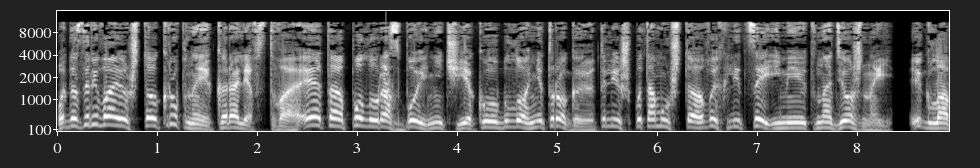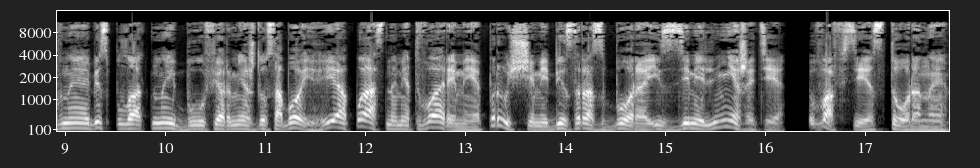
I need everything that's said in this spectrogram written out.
Подозреваю, что крупные королевства это полуразбойничье кубло не трогают, лишь потому что в их лице имеют надежный и, главное, бесплатный буфер между собой и опасными тварями, прущими без разбора из земель нежити во все стороны.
